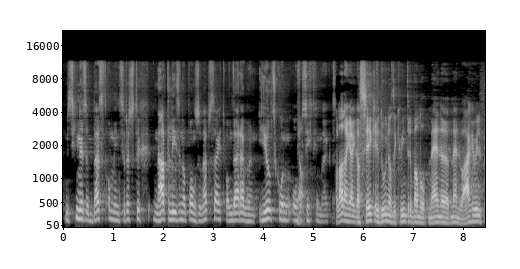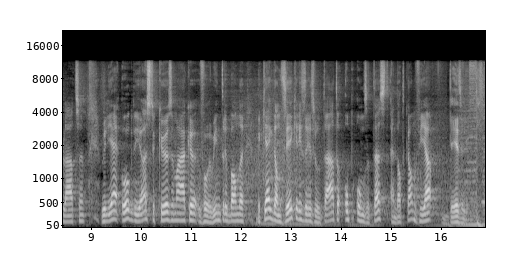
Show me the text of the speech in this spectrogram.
Misschien is het best om eens rustig na te lezen op onze website, want daar hebben we een heel schoon overzicht gemaakt. Voilà, dan ga ik dat zeker doen als ik winterbanden op mijn, eh, mijn wagen wil plaatsen. Wil jij ook de juiste keuze maken voor winterbanden? Bekijk dan zeker eens de resultaten op onze test en dat kan via deze link.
